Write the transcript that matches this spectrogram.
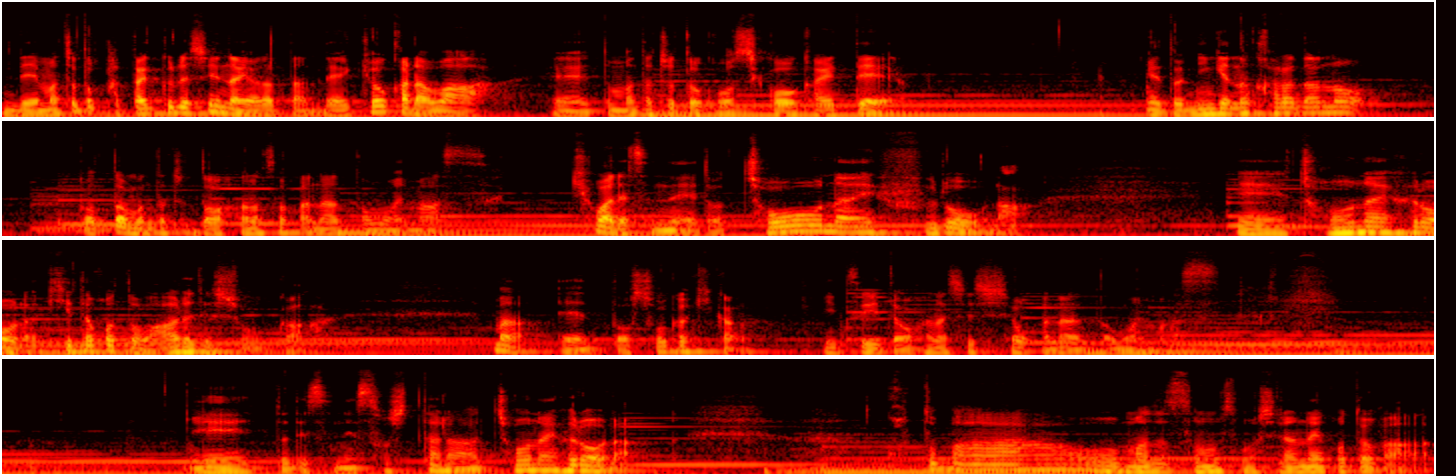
で、まあ、ちょっと堅苦しい内容だったんで今日からは、えっと、またちょっとこう思考を変えて、えっと、人間の体のことをまたちょっと話そうかなと思います。今日はですね、えっと、腸内フローラ、えー、腸内フローラ聞いたことはあるでしょうか？まあえっと消化器官。についてお話ししようかなと思います。えー、っとですねそしたら腸内フローラ。言葉をまずそもそも知らないことが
